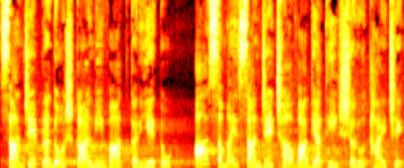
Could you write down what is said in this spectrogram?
સાંજે પ્રદોષકાળની વાત કરીએ તો, આ સમય સાંજે છ વાગ્યાથી શરૂ થાય છે.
